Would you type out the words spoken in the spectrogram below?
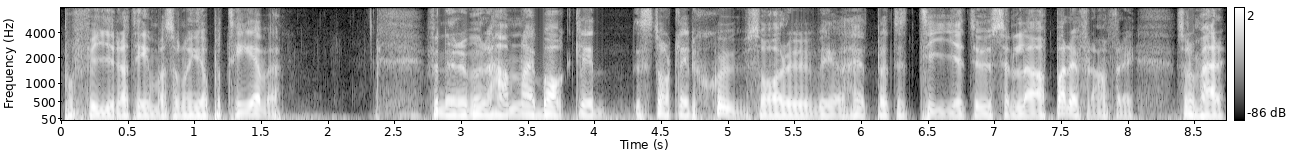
på fyra timmar som de gör på TV. För när du börjar hamna i bakled, startled 7 så har du helt plötsligt 10 000 löpare framför dig. Så de här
